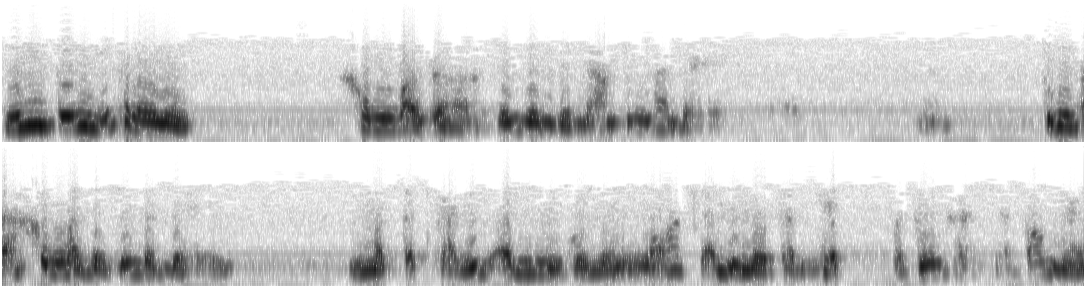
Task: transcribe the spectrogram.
chính tôi nghĩ là này không bao giờ nhân dân việt nam chúng ta để chúng ta không bao giờ chúng ta để, mà tất cả những âm mưu của những nó sẽ bị một thần hết và chúng ta sẽ có ngày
